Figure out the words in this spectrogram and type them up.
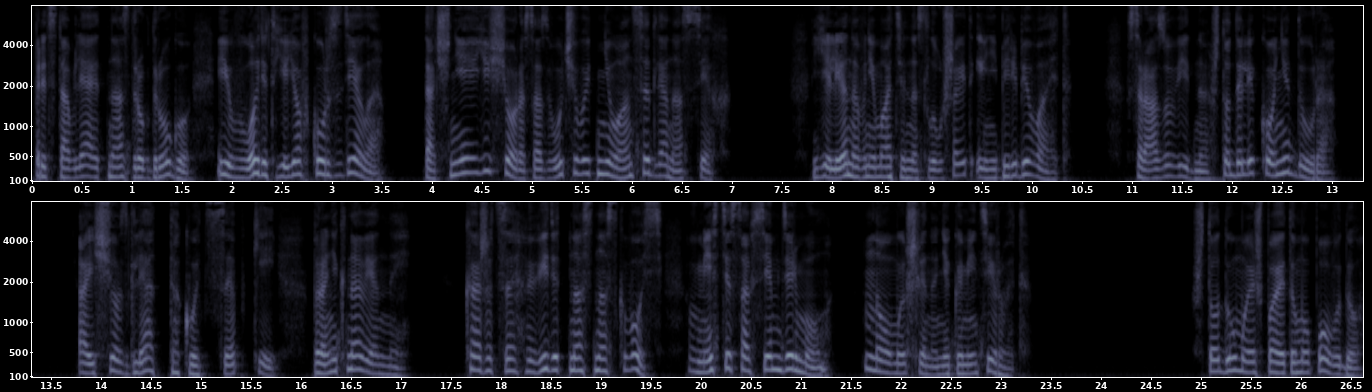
Представляет нас друг другу и вводит ее в курс дела. Точнее, еще раз озвучивает нюансы для нас всех. Елена внимательно слушает и не перебивает. Сразу видно, что далеко не дура. А еще взгляд такой цепкий, проникновенный. Кажется, видит нас насквозь, вместе со всем дерьмом, но умышленно не комментирует. «Что думаешь по этому поводу?»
